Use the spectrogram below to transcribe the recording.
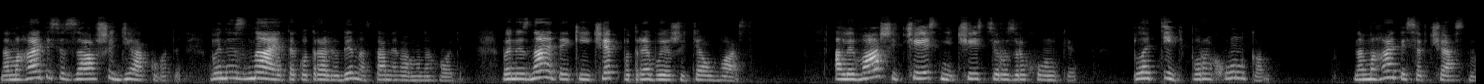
намагайтеся завжди дякувати. Ви не знаєте, котра людина стане вам у нагоді. Ви не знаєте, який чек потребує життя у вас. Але ваші чесні, чисті розрахунки. Платіть по рахункам, намагайтеся вчасно,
